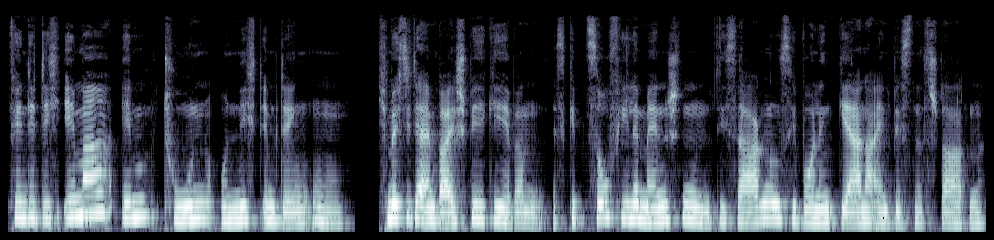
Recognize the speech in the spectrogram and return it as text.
findet dich immer im Tun und nicht im Denken. Ich möchte dir ein Beispiel geben. Es gibt so viele Menschen, die sagen, sie wollen gerne ein Business starten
